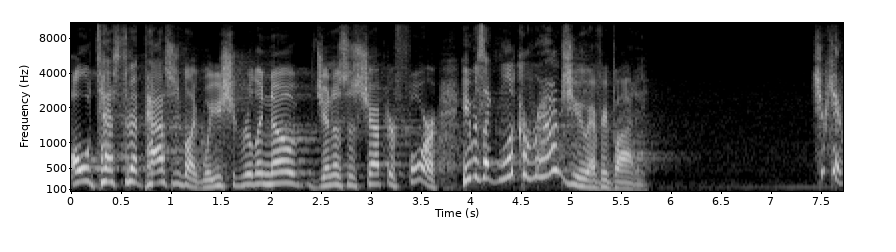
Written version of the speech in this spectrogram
Old Testament passage like, well, you should really know Genesis chapter 4. He was like, look around you, everybody. You get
